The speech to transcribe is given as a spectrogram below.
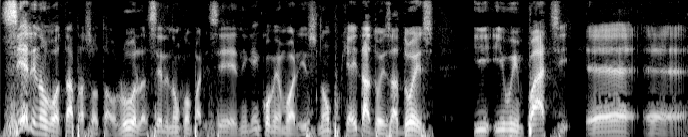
Se ele não votar para soltar o Lula, se ele não comparecer, ninguém comemora isso, não, porque aí dá 2 a 2 e, e, o empate é, é,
